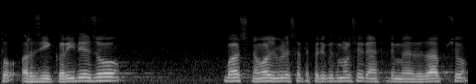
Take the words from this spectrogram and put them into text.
તો અરજી કરી દેજો. બસ નવા જ વીડિયો સાથે ફરી મળશે. ત્યાં સુધી મને રજા આપશો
